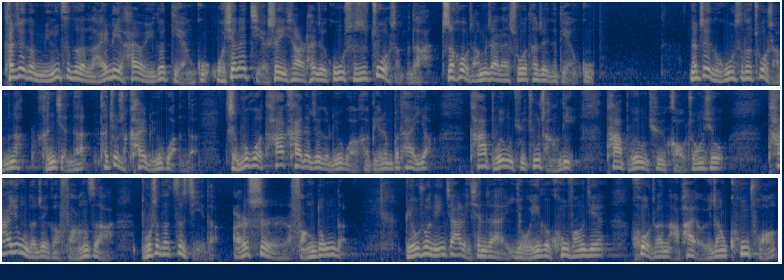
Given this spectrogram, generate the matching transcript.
它这个名字的来历还有一个典故，我先来解释一下它这个公司是做什么的，之后咱们再来说它这个典故。那这个公司它做什么呢？很简单，它就是开旅馆的。只不过他开的这个旅馆和别人不太一样，他不用去租场地，他不用去搞装修，他用的这个房子啊，不是他自己的，而是房东的。比如说您家里现在有一个空房间，或者哪怕有一张空床，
